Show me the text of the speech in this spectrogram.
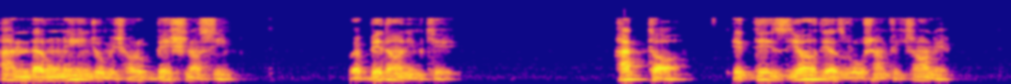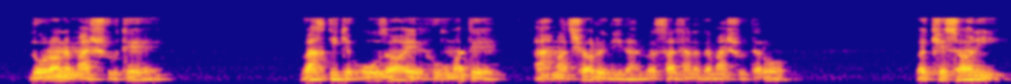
اندرونه این جنبش ها رو بشناسیم و بدانیم که حتی عده زیادی از روشنفکران دوران مشروطه وقتی که اوضاع حکومت احمدشاه رو دیدن و سلطنت مشروطه رو و کسانی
